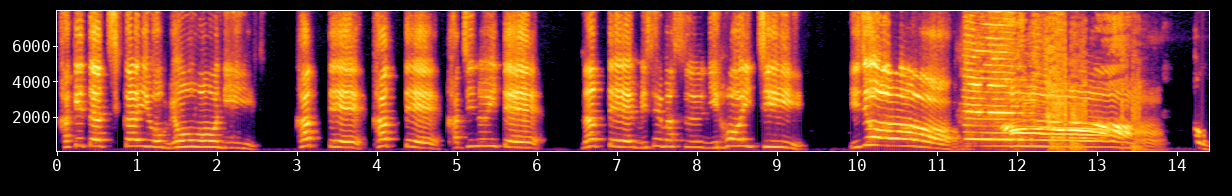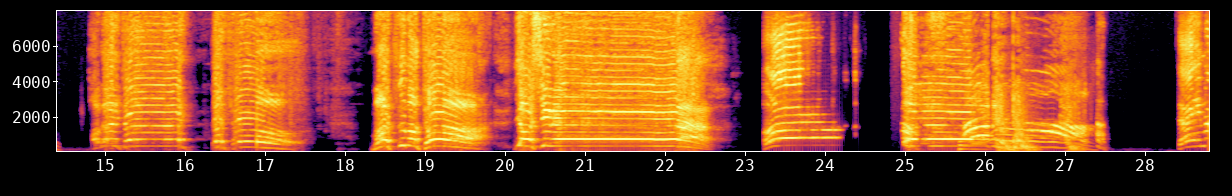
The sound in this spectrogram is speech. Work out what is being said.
かけた誓いを妙に。勝って勝って勝ち抜いてなってみせます日本一。以上。花板代表松本義美大魔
